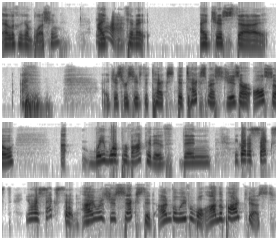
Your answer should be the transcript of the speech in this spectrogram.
I look like I'm blushing. Yeah. I can I. I just uh, I just received the text. The text messages are also uh, way more provocative than You got a sext. You were sexted. I was just sexted. Unbelievable on the podcast.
